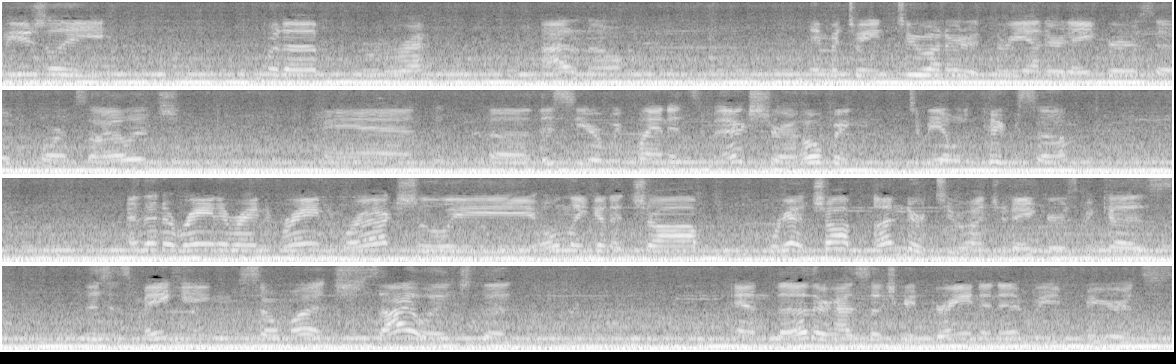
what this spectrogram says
we usually put up, I don't know, in between 200 or 300 acres of corn silage. And uh, this year we planted some extra, hoping to be able to pick some. And then it rained and rained and rained. We're actually only gonna chop, we're gonna chop under 200 acres because this is making so much silage that and the other has such good grain in it, we figure it's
